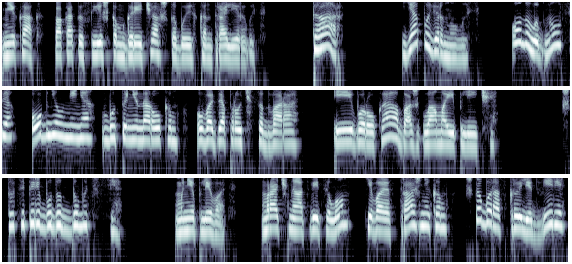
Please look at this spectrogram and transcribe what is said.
«Никак, пока ты слишком горяча, чтобы их контролировать». «Тар!» Я повернулась. Он улыбнулся, обнял меня, будто ненароком, уводя прочь со двора, и его рука обожгла мои плечи. «Что теперь будут думать все?» «Мне плевать», — мрачно ответил он, кивая стражникам, чтобы раскрыли двери,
